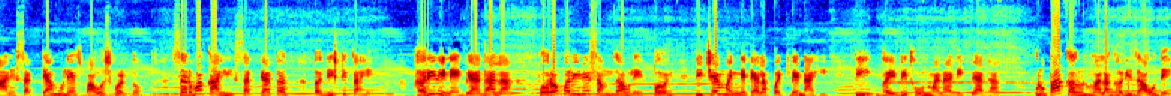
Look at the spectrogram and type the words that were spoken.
आणि सत्यामुळेच पाऊस पडतो. सर्व काही सत्यातच अधिष्ठित आहे. हरिणीने व्याधाला परोपरीने समजावले पण तिचे म्हणणे त्याला पटले नाही. ती भयभीत होऊन म्हणाली व्याधा कृपा करून मला घरी जाऊ दे.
